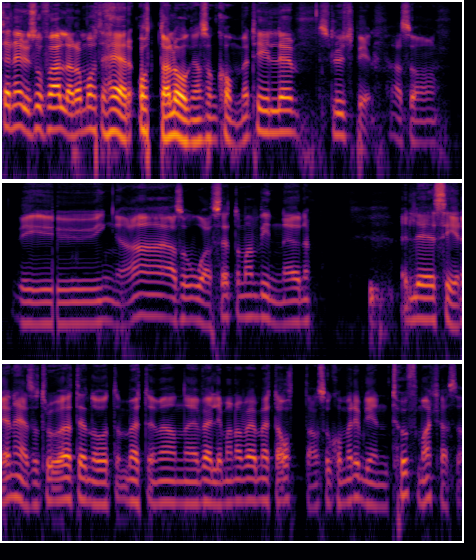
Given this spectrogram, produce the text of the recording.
Sen är det så för alla de här åtta lagen som kommer till eh, slutspel. Alltså det är ju inga, alltså oavsett om man vinner eller serien här så tror jag att ändå att möter man, väljer man att möta åttan så kommer det bli en tuff match alltså.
